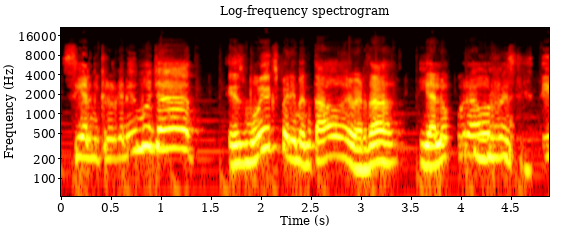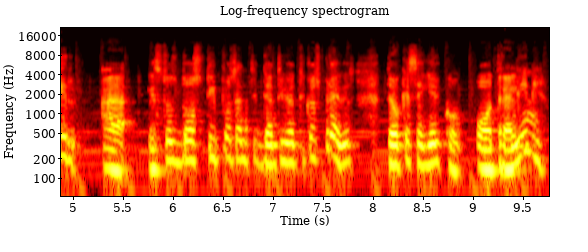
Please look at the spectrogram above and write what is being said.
Si el microorganismo ya es muy experimentado de verdad y ha logrado resistir a estos dos tipos de antibióticos previos, tengo que seguir con otra línea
